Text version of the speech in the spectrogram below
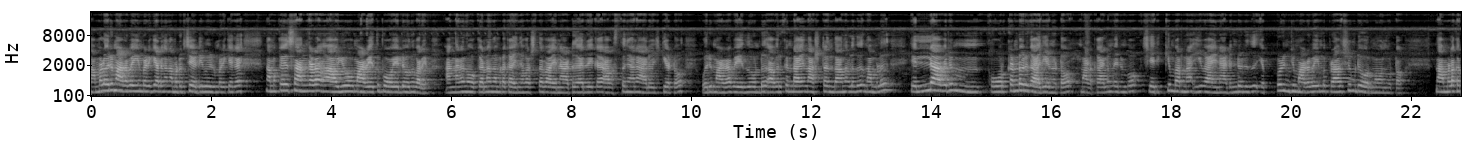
നമ്മളൊരു മഴ പെയ്യുമ്പോഴേക്കും അല്ലെങ്കിൽ നമ്മുടെ ഒരു ചെടി വീഴുമ്പോഴേക്കൊക്കെ നമുക്ക് സങ്കടം അയ്യോ മഴയത്ത് പോയല്ലോ എന്ന് പറയും. അങ്ങനെ നോക്കുകയാണെങ്കിൽ നമ്മുടെ കഴിഞ്ഞ വർഷത്തെ വയനാട്ടുകാരുടെയൊക്കെ അവസ്ഥ ഞാൻ ആലോചിക്കുക കേട്ടോ. ഒരു മഴ പെയ്തുകൊണ്ട് അവർക്കുണ്ടായ നഷ്ടം എന്താണെന്നുള്ളത് നമ്മൾ എല്ലാവരും ഓർക്കേണ്ട ഒരു കാര്യമാണ് കേട്ടോ. മഴക്കാലം വരുമ്പോൾ ശരിക്കും പറഞ്ഞാൽ ഈ വയനാടിന്റെ ഒരു ഇത് എപ്പോഴും എനിക്ക് മഴ പെയ്യുമ്പോൾ പ്രാവശ്യം കൂടി ഓർമ്മ വന്നു കേട്ടോ. നമ്മളൊക്കെ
